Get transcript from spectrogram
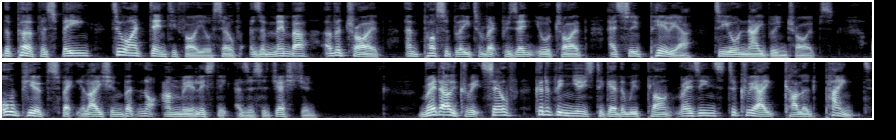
The purpose being to identify yourself as a member of a tribe and possibly to represent your tribe as superior to your neighbouring tribes. All pure speculation, but not unrealistic as a suggestion. Red ochre itself could have been used together with plant resins to create coloured paint,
